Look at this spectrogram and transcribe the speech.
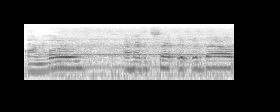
On low, I have it set at about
